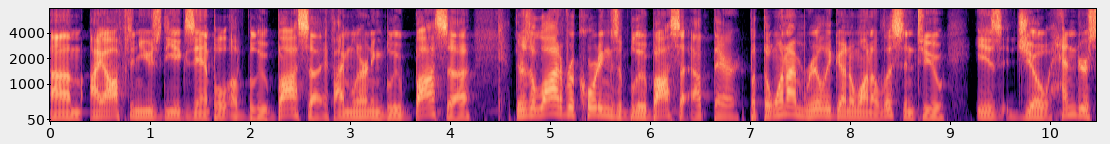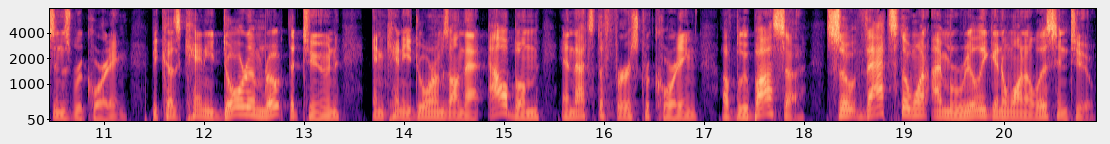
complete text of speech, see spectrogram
Um, I often use the example of blue bossa. If I'm learning blue bossa, there's a lot of recordings of blue bossa out there, but the one I'm really going to want to listen to is Joe Henderson's recording because Kenny Dorham wrote the tune and Kenny Dorham's on that album, and that's the first recording of blue bossa. So that's the one I'm really going to want to listen to.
